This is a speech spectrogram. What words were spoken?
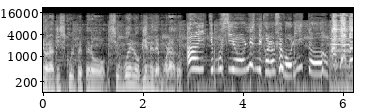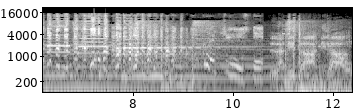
Señora, disculpe, pero su vuelo viene demorado. ¡Ay, qué emoción! ¡Es mi color favorito! ¡Qué chiste! Planeta Caos.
